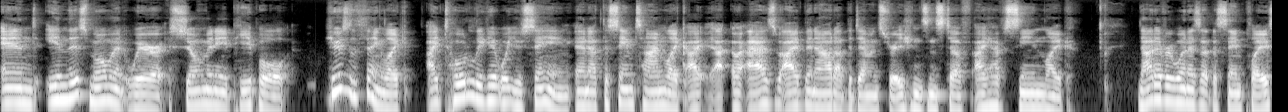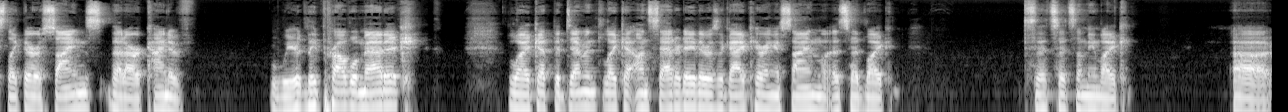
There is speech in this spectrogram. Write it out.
And in this moment where so many people, here's the thing: like, I totally get what you're saying, and at the same time, like, I, I as I've been out at the demonstrations and stuff, I have seen like, not everyone is at the same place. Like, there are signs that are kind of weirdly problematic. Like at the demo, like on Saturday, there was a guy carrying a sign that said like, that said something like, uh,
